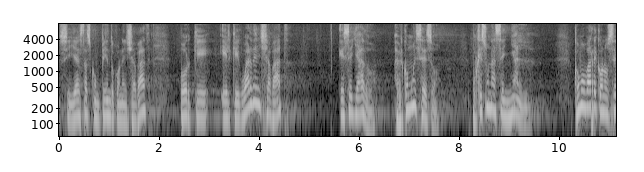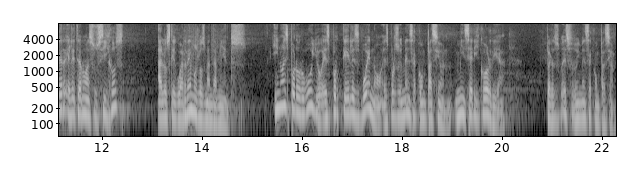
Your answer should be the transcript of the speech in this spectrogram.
si ya estás cumpliendo con el Shabbat, porque el que guarde el Shabbat es sellado. A ver, ¿cómo es eso? Porque es una señal. ¿Cómo va a reconocer el Eterno a sus hijos? A los que guardemos los mandamientos. Y no es por orgullo, es porque Él es bueno, es por su inmensa compasión, misericordia, pero es su inmensa compasión.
